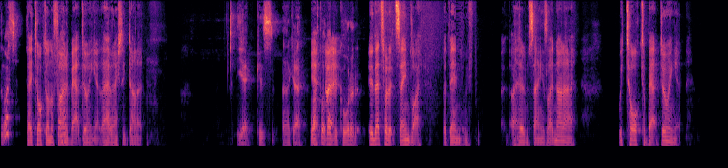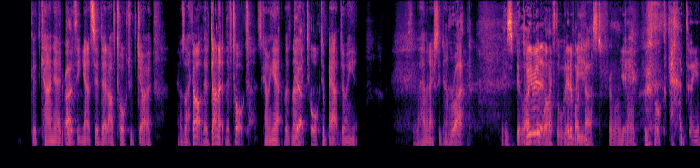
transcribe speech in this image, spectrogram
What? They talked on the phone about doing it. They haven't actually done it. Yeah, because okay, Yeah, I thought no. they'd recorded it. That's what it seemed like. But then we've- I heard him saying, "He's like, no, no, we talked about doing it." Good. Kanye put a thing out and said that I've talked with Joe. I was like, "Oh, they've done it. They've talked. It's coming out." But no, Yeah. they talked about doing it. So they haven't actually done it. Right. It's a bit like really- the one off the wood it'll be- podcast for a long Yeah, time. we talked about doing it.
